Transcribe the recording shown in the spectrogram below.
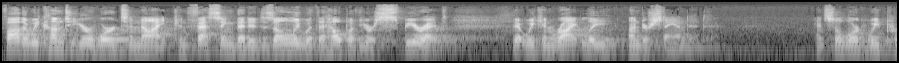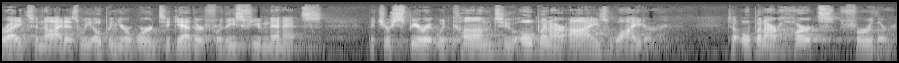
Father, we come to your word tonight, confessing that it is only with the help of your Spirit that we can rightly understand it. And so, Lord, we pray tonight as we open your word together for these few minutes that your Spirit would come to open our eyes wider, to open our hearts further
